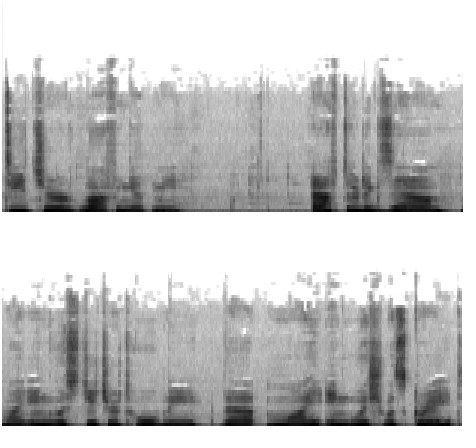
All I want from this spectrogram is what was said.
teacher laughing at me. After the exam, my English teacher told me that my English was great,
